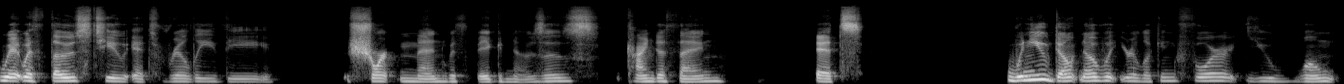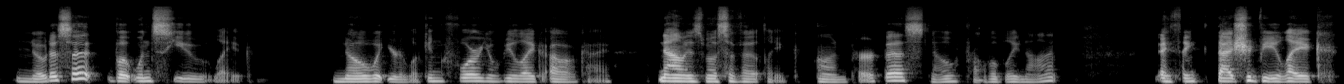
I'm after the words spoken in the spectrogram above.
with with those two, it's really the short men with big noses kind of thing. It's when you don't know what you're looking for, you won't notice it, but once you like know what you're looking for, you'll be like, "Oh, okay." Now is most of it like on purpose? No, probably not. I think that should be like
